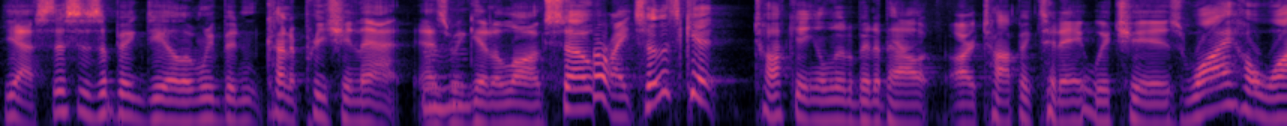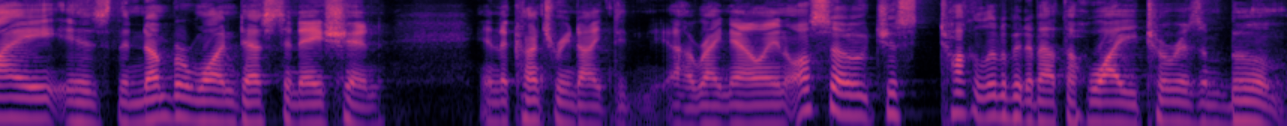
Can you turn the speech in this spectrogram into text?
Yes, this is a big deal, and we've been kind of preaching that as we mm-hmm. get along. So, all right, so let's get talking a little bit about our topic today, which is why Hawaii is the number one destination in the country uh, right now, and also just talk a little bit about the Hawaii tourism boom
